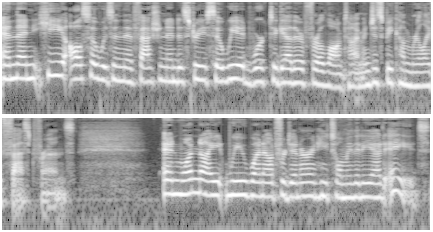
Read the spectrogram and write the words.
And then he also was in the fashion industry, so we had worked together for a long time and just become really fast friends. And one night we went out for dinner and he told me that he had AIDS.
